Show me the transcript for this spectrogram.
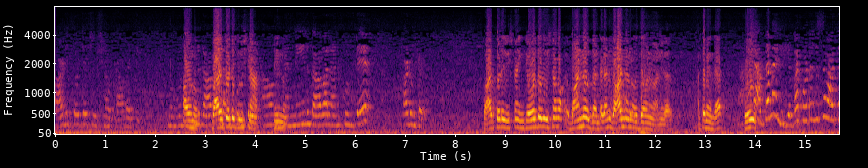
వాడితోటే చూసినావు కాబట్టి. అవును, వాడితోటే చూసినా, నిన్ను. నేను కావాలనుకుంటే వాడు ఉంటాడు వాడితో చూసినా ఇంకెవరితో చూసినా వాడినే వద్దంట కానీ వాడు నన్ను వద్దామని వాడిని కాదు. అర్థమైందా? అంటే అర్థమైంది. ఎవరి ఫోటో చూస్తే వాడితో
